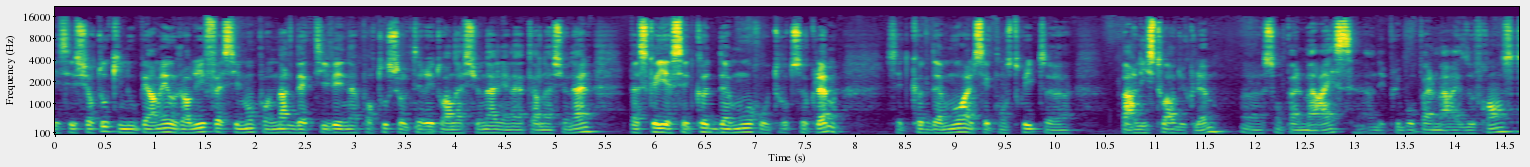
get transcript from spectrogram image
Et c'est surtout qui nous permet aujourd'hui facilement pour une marque d'activer n'importe où sur le territoire national et à l'international, parce qu'il y a cette cote d'amour autour de ce club. Cette cote d'amour, elle s'est construite euh, par l'histoire du club, euh, son palmarès, un des plus beaux palmarès de France,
